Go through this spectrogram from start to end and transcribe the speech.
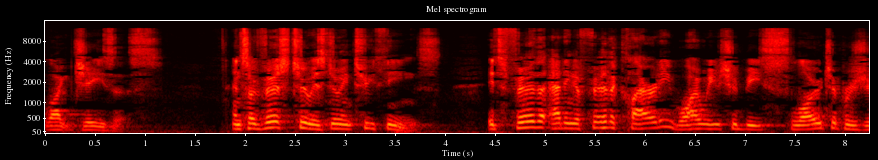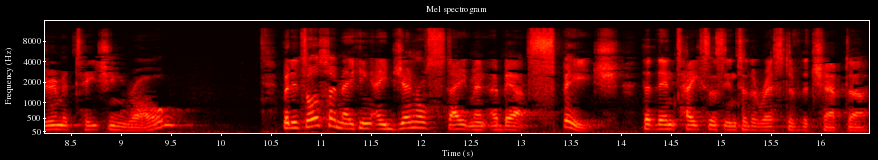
like Jesus. And so verse 2 is doing two things. It's further adding a further clarity why we should be slow to presume a teaching role, but it's also making a general statement about speech that then takes us into the rest of the chapter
